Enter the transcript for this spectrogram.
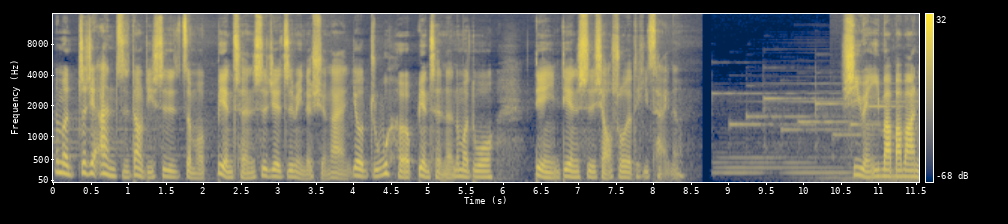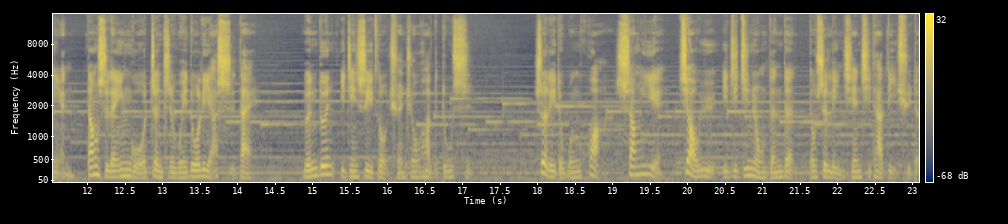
那么这件案子到底是怎么变成世界知名的悬案，又如何变成了那么多电影、电视、小说的题材呢？西元一八八八年，当时的英国正值维多利亚时代，伦敦已经是一座全球化的都市。这里的文化、商业、教育以及金融等等都是领先其他地区的，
